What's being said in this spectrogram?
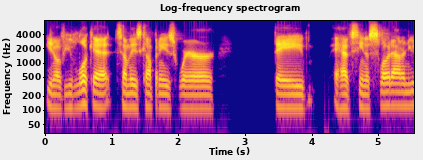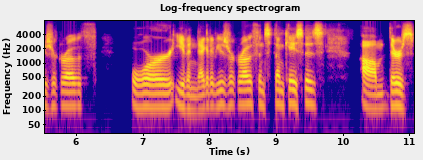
you know, if you look at some of these companies where they have seen a slowdown in user growth or even negative user growth in some cases, um, there's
